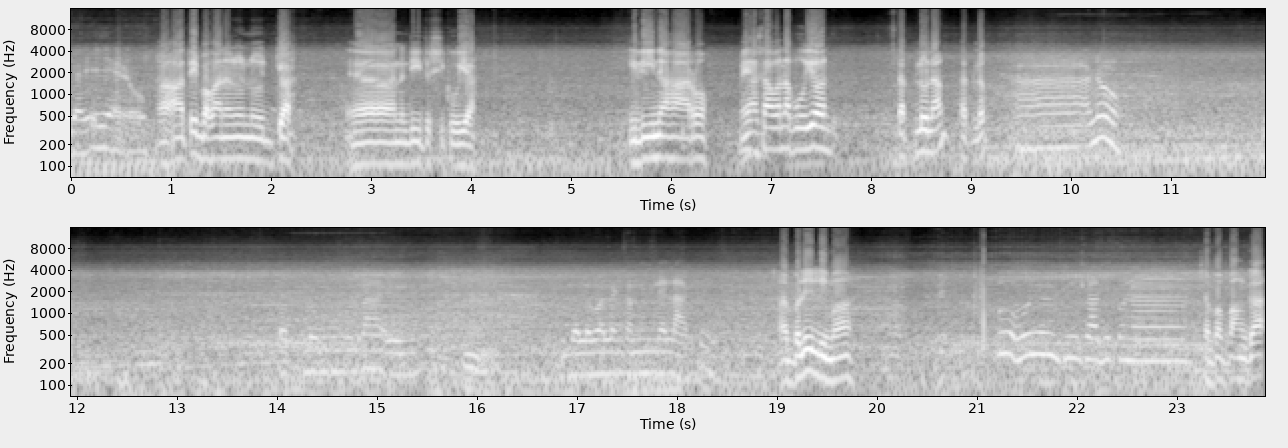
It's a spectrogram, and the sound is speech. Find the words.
J-A-R-O. Ah, ate, baka nanonood ka. Ah, nandito si kuya. Ilina Haro. May asawa na po yon. Tatlo lang? Tatlo? Ah, ano? Tatlong babae. Hmm. Dalawa lang kaming lalaki. Ah, bali lima. Oo, yun. Sinasabi ko na, Sa Pampanga.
